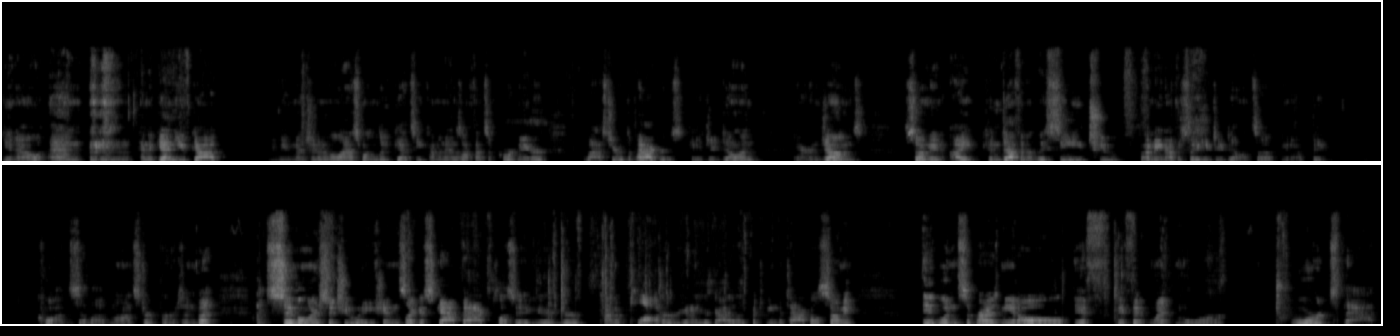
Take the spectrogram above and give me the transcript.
you know. And and again, you've got we mentioned him in the last one, Luke Getsy coming in as offensive coordinator last year with the Packers, AJ Dillon, Aaron Jones. So I mean, I can definitely see two. I mean, obviously AJ Dillon's a you know big quadzilla monster person, but similar situations like a scat back plus a, your your kind of plotter, you know, your guy like between the tackles. So I mean, it wouldn't surprise me at all if if it went more towards that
